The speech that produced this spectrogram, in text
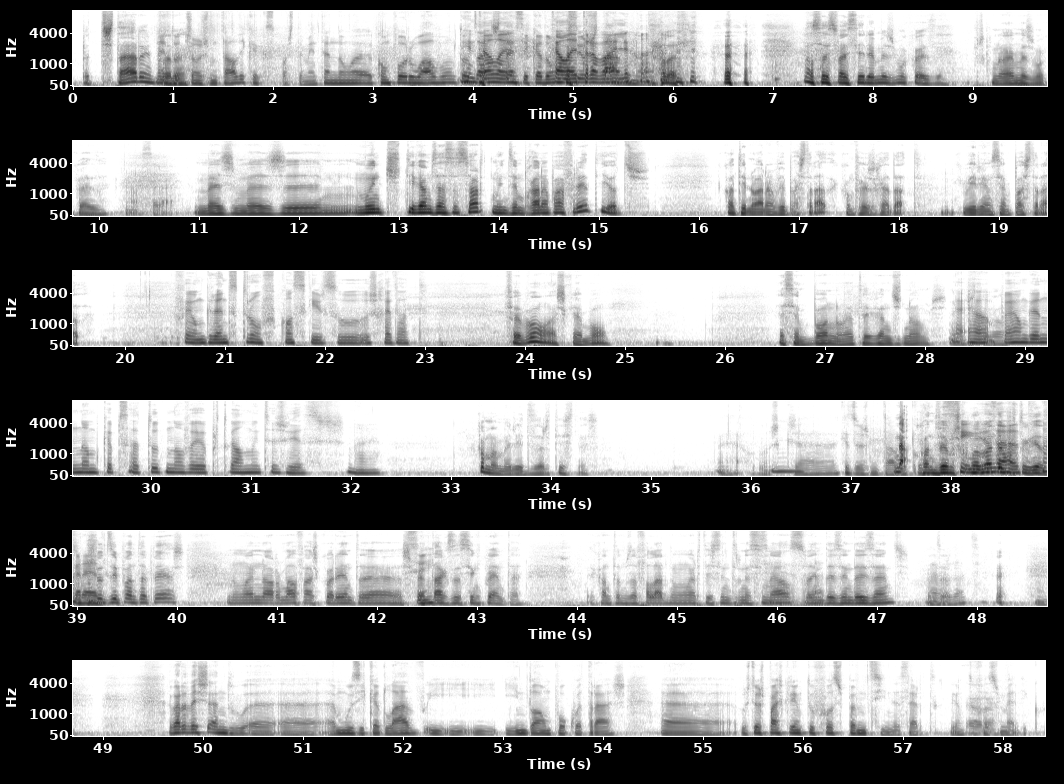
para, testarem, Nem para. todos são os Metallica, que supostamente andam a compor o álbum todos Então à é- distância, cada um no seu teletrabalho. estado, não, é? não sei se vai ser a mesma coisa, porque não é a mesma coisa. não será. Mas, mas eh, muitos tivemos essa sorte, muitos empurraram para a frente e outros continuaram a vir para a estrada, como foi os Red Hot, que viriam sempre para a estrada. Foi um grande trunfo conseguir-se os Red Hot. Foi bom, acho que é bom. É sempre bom, não é? Ter grandes nomes. no É, é um grande nome que, apesar de tudo, não veio a Portugal muitas vezes, não é? Como a maioria dos artistas. Alguns que já. Quer dizer, os Metallica. Não, quando vemos Sim, com uma banda exato. portuguesa, com chutes e pontapés, num ano normal faz 40 espetáculos a 50. Quando estamos a falar de um artista internacional, Sim, é se vem de dois em dois anos. É verdade, sim. Hum. Agora deixando a, a- a música de lado e, e- e indo lá um pouco atrás, ah, os teus pais queriam que tu fosses para a medicina, certo? Queriam que tu Era. fosses médico.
